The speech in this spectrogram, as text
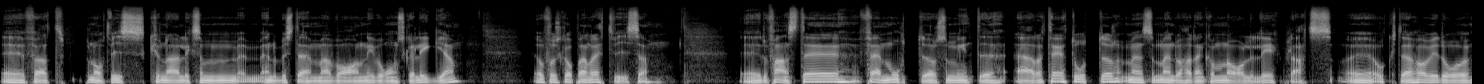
Eh, för att på något vis kunna liksom ändå bestämma var nivån ska ligga och för att skapa en rättvisa. Då fanns det fem orter som inte är tätorter men som ändå hade en kommunal lekplats. Och där har vi då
